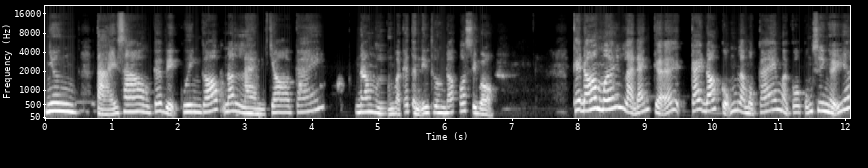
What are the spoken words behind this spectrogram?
Nhưng tại sao cái việc quyên góp nó làm cho cái năng lượng và cái tình yêu thương đó possible? Cái đó mới là đáng kể. Cái đó cũng là một cái mà cô cũng suy nghĩ á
